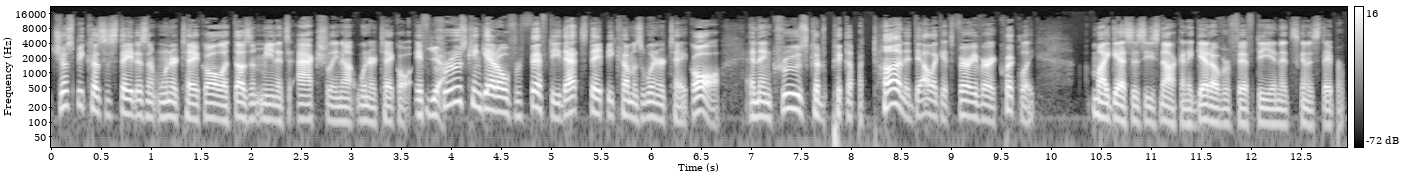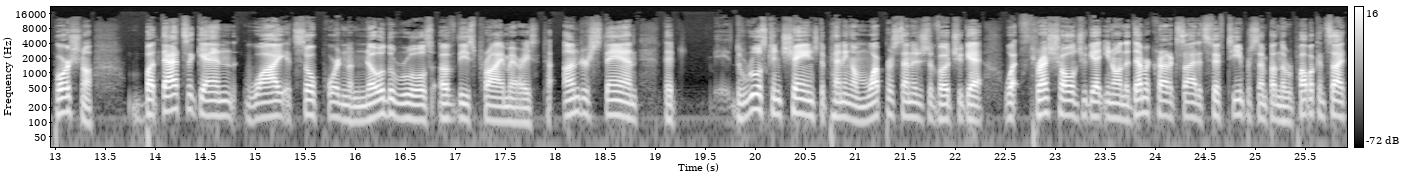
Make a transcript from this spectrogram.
just because a state isn't winner take all, it doesn't mean it's actually not winner take all. If Yeah. Cruz can get over 50, that state becomes winner take all. And then Cruz could pick up a ton of delegates very, very quickly. My guess is he's not going to get over 50 and it's going to stay proportional. But that's, again, why it's so important to know the rules of these primaries, to understand that the rules can change depending on what percentage of votes you get, what thresholds you get. You know, on the Democratic side, it's 15%, but on the Republican side,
